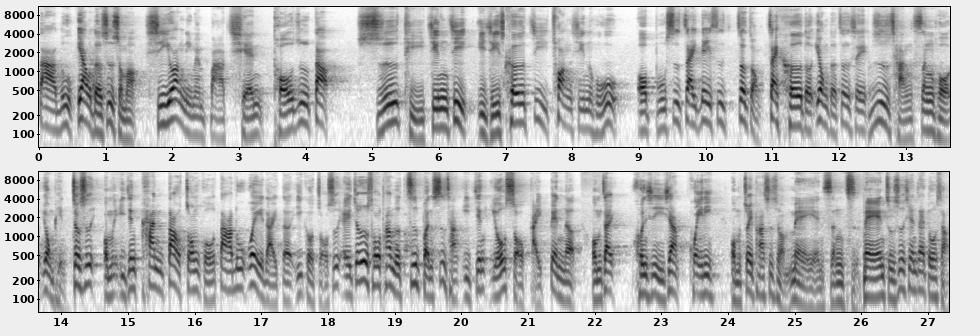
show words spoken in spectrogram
大陆要的是什么？希望你们把钱投入到实体经济以及科技创新服务。而不是在类似这种在喝的用的这些日常生活用品，就是我们已经看到中国大陆未来的一个走势，也就是说，它的资本市场已经有所改变了。我们再分析一下汇率，我们最怕是什么？美元升值，美元指数现在多少？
